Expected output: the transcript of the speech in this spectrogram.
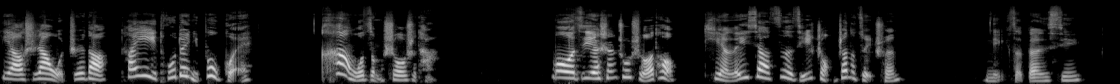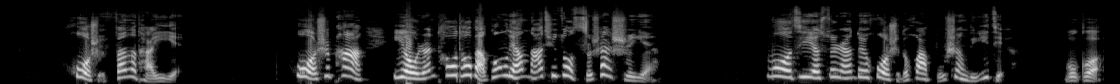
要是让我知道他意图对你不轨，看我怎么收拾他。墨迹伸出舌头舔了一下自己肿胀的嘴唇。你在担心？祸水翻了他一眼。我是怕有人偷偷把公粮拿去做慈善事业。墨迹虽然对祸水的话不甚理解。不过，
